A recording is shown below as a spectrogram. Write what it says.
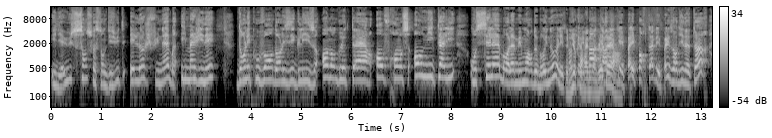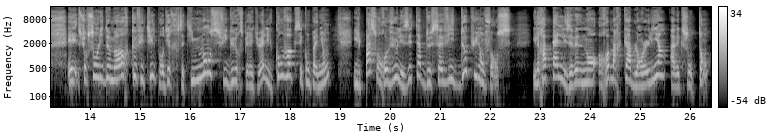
Il y a eu 178 éloges funèbres. Imaginez dans les couvents, dans les églises, en Angleterre, en France, en Italie. On célèbre la mémoire de Bruno. À l'époque, il n'y avait pas Internet, il n'y avait pas les portables, il n'y avait pas les ordinateurs. Et sur son lit de mort, que fait-il pour dire cette immense figure spirituelle? Il convoque ses compagnons. Il passe en revue les étapes de sa vie depuis l'enfance. Il rappelle les événements remarquables en lien avec son temps.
